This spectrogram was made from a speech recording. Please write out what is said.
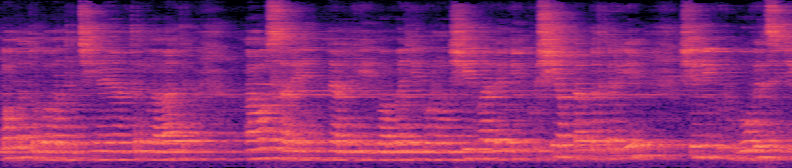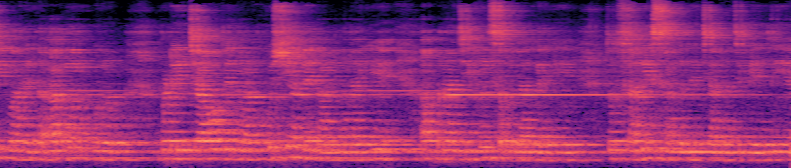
ਬਹੁਤ ਬਹੁਤ ਅੱਛੀਆਂ ਧੰਨਵਾਦ। ਆਓ ਸਾਰੇ ਰਲ ਕੇ ਬਾਬਾ ਜੀ ਕੋਲੋਂ ਆਸ਼ੀਰਵਾਦ ਲੈ ਕੇ ਖੁਸ਼ੀਆਂ ਪ੍ਰਾਪਤ ਕਰੀਏ। ਸ਼੍ਰੀ ਗੁਰੂ ਗੋਬਿੰਦ ਸਿੰਘ ਜੀ ਮਹਾਰਾਜ ਦਾ ਆਗਮਨ ਪੁਰਬ ਬੜੇ ਚਾਅ ਦੇ ਨਾਲ, ਖੁਸ਼ੀਆਂ ਦੇ ਨਾਲ ਮਨਾਈਏ। ਆਪਣਾ ਜੀਵਨ ਸਫਲਾ ਕਰੀਏ। ਤੋ ਸਾਰੀ ਸੰਗਤ ਦੇ ਚਰਨਾਂ 'ਚ ਬੇਨਤੀ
